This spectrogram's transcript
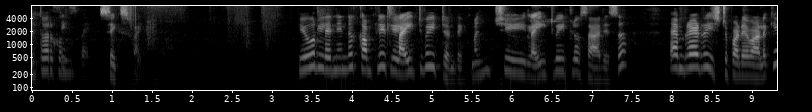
ఎంతవరకు six five pure linen complete light weight అండి. మంచి లైట్ వెయిట్లో శారీస్ ఎంబ్రాయిడరీ ఇష్టపడే వాళ్ళకి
